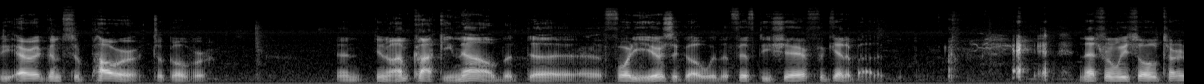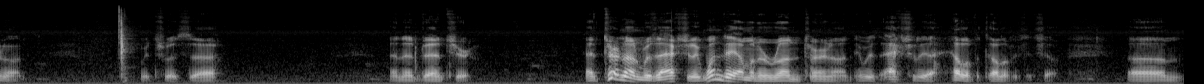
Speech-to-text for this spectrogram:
the arrogance of power took over. And, you know, I'm cocky now, but uh, 40 years ago with a 50 share, forget about it. and that's when we sold Turn On, which was uh, an adventure. And Turn On was actually, one day I'm going to run Turn On. It was actually a hell of a television show. Um,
